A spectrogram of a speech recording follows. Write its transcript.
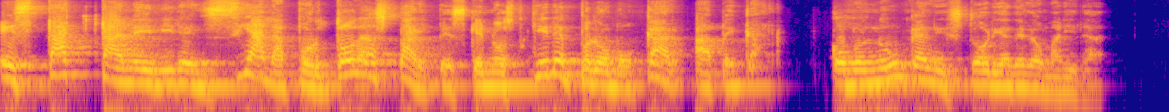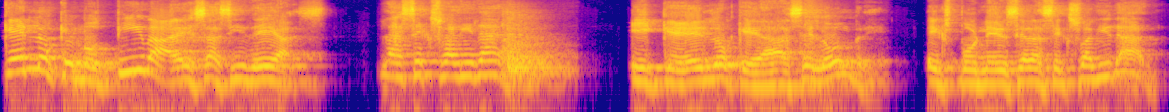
está tan evidenciada por todas partes que nos quiere provocar a pecar como nunca en la historia de la humanidad. ¿Qué es lo que motiva a esas ideas? la sexualidad. ¿Y qué es lo que hace el hombre? Exponerse a la sexualidad.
